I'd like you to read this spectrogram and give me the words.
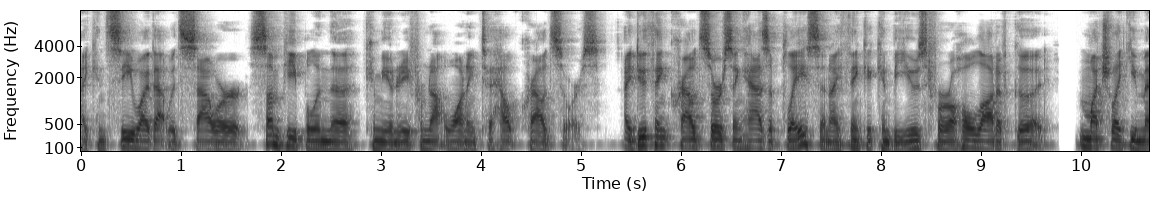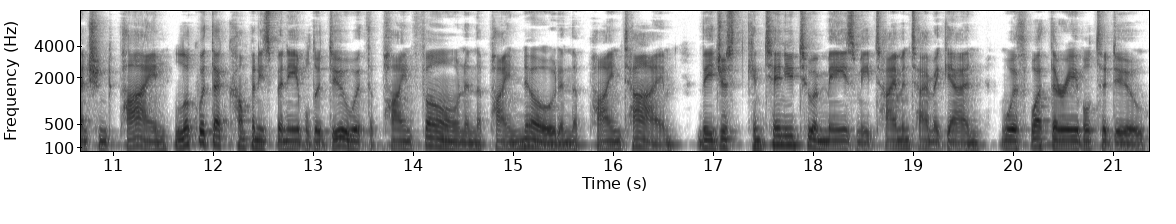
I can see why that would sour some people in the community from not wanting to help crowdsource. I do think crowdsourcing has a place, and I think it can be used for a whole lot of good. Much like you mentioned Pine, look what that company's been able to do with the Pine phone and the PineNote and the Pine Time. They just continue to amaze me time and time again with what they're able to do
